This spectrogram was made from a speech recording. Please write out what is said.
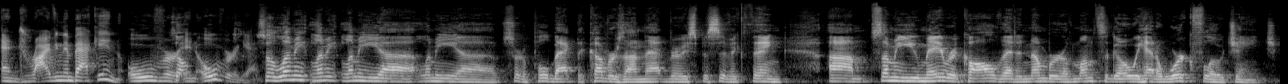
and driving them back in over so, and over again. So let me let me let me uh, let me uh, sort of pull back the covers on that very specific thing. Um, some of you may recall that a number of months ago we had a workflow change.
